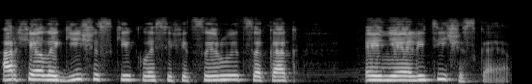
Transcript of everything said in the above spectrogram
археологически классифицируется как энеолитическая.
